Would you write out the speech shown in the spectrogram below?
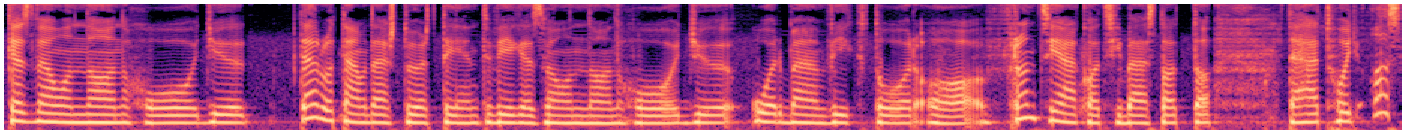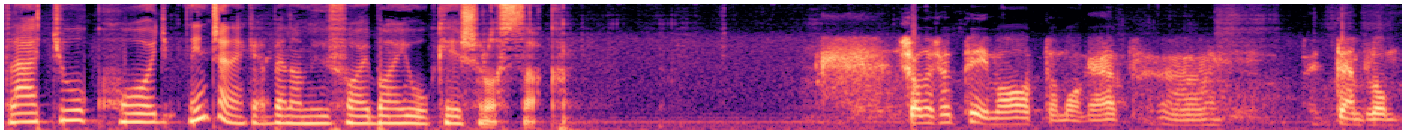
Kezdve onnan, hogy terrortámadás történt, végezve onnan, hogy Orbán Viktor a franciákat hibáztatta, tehát hogy azt látjuk, hogy nincsenek ebben a műfajban jók és rosszak. Sajnos a téma adta magát, egy templom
